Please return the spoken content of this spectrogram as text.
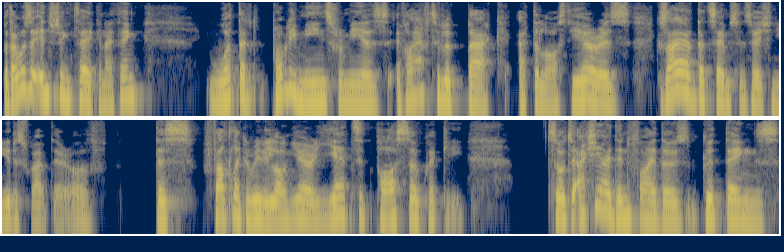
but that was an interesting take. And I think what that probably means for me is if I have to look back at the last year is because I had that same sensation you described there of this felt like a really long year, yet it passed so quickly. So to actually identify those good things,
